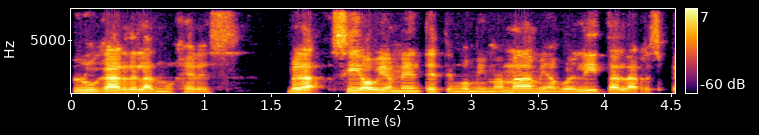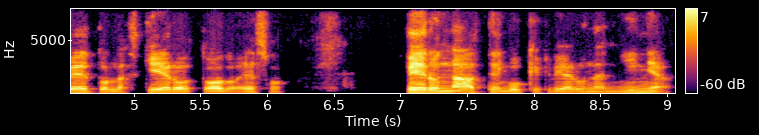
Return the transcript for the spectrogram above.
lugar de las mujeres ¿verdad? Sí, obviamente tengo mi mamá, mi abuelita, la respeto, las quiero, todo eso, pero nada tengo que criar una niña.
